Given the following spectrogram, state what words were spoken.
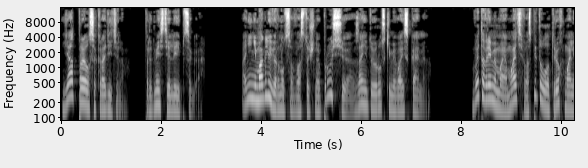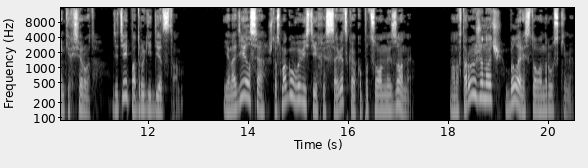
Я отправился к родителям предместье Лейпцига. Они не могли вернуться в Восточную Пруссию, занятую русскими войсками. В это время моя мать воспитывала трех маленьких сирот, детей подруги детства. Я надеялся, что смогу вывести их из советской оккупационной зоны. Но на вторую же ночь был арестован русскими.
